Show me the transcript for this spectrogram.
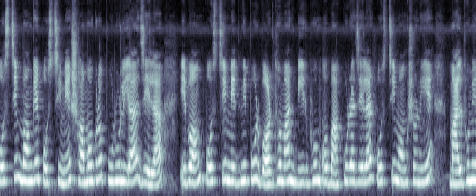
পশ্চিমবঙ্গের পশ্চিমে সমগ্র পুরুলিয়া জেলা এবং পশ্চিম মেদিনীপুর, বর্ধমান, বীরভূম ও বাঁকুড়া জেলার পশ্চিম অংশ নিয়ে মালভূমি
